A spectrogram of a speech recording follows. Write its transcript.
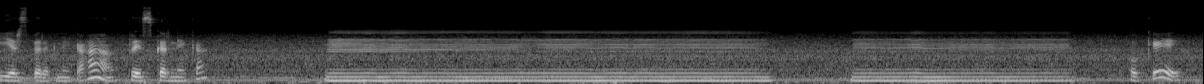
ईयर्स पे रखने का हाँ? प्रेस करने का। ओके hmm, hmm,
